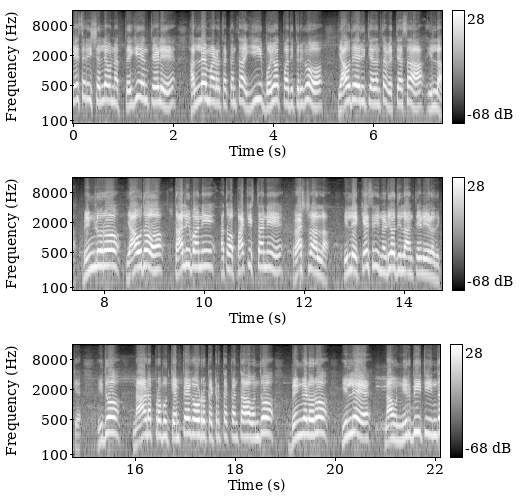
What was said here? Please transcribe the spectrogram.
ಕೇಸರಿ ಶಲ್ಯವನ್ನು ತೆಗಿ ಅಂತೇಳಿ ಹಲ್ಲೆ ಮಾಡಿರ್ತಕ್ಕಂಥ ಈ ಭಯೋತ್ಪಾದಕರಿಗೂ ಯಾವುದೇ ರೀತಿಯಾದಂಥ ವ್ಯತ್ಯಾಸ ಇಲ್ಲ. ಬೆಂಗಳೂರು ಯಾವುದೋ ತಾಲಿಬಾನಿ ಅಥವಾ ಪಾಕಿಸ್ತಾನಿ ರಾಷ್ಟ್ರ ಅಲ್ಲ. ಇಲ್ಲಿ ಕೇಸರಿ ನಡೆಯೋದಿಲ್ಲ ಅಂತೇಳಿ ಹೇಳೋದಕ್ಕೆ. ಇದು ನಾಡಪ್ರಭು ಕೆಂಪೇಗೌಡರು ಕಟ್ಟಿರ್ತಕ್ಕಂತಹ ಒಂದು ಬೆಂಗಳೂರು, ಇಲ್ಲಿ ನಾವು ನಿರ್ಭೀತಿಯಿಂದ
